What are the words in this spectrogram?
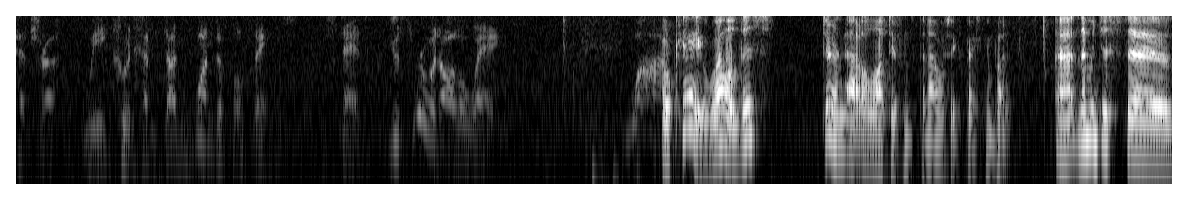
Petra, we could have done wonderful things. Instead, you threw it all away. Why? Okay, well, this turned out a lot different than I was expecting, but uh, let me just uh,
